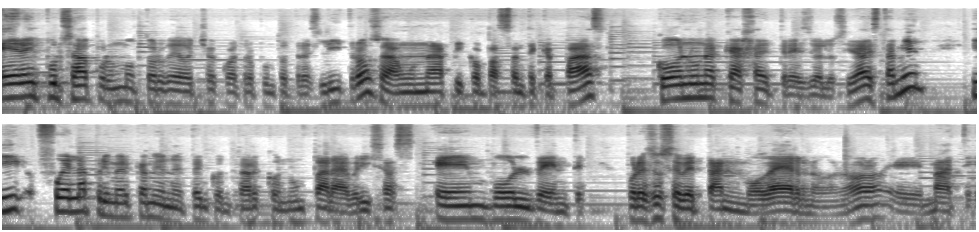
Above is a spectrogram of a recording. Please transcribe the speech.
Era impulsada por un motor V8 de 4.3 litros, a una pico bastante capaz, con una caja de tres velocidades también, y fue la primera camioneta en contar con un parabrisas envolvente. Por eso se ve tan moderno, ¿no? Eh, mate.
